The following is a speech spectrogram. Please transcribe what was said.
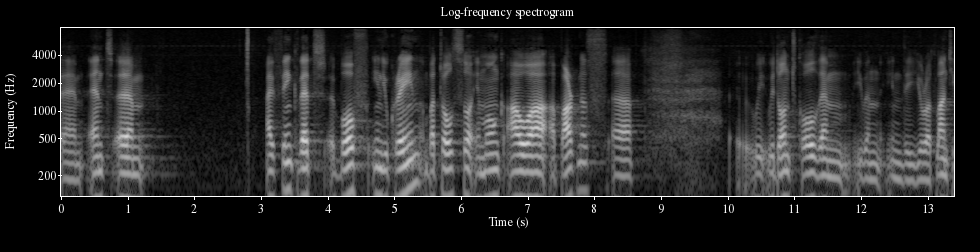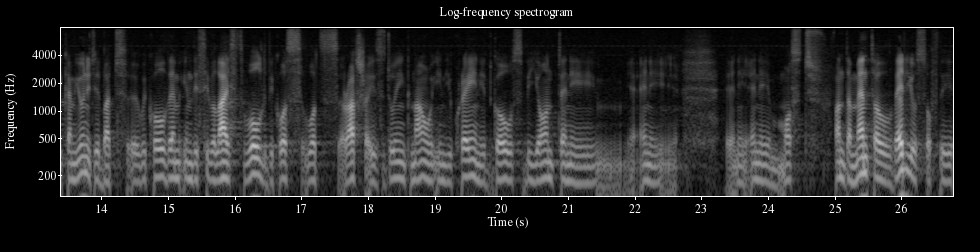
Um, and um, I think that both in Ukraine but also among our uh, partners, uh, we, we, don't call them even in the Euro Atlantic community, but uh, we call them in the civilized world because what Russia is doing now in Ukraine it goes beyond any any any, any most fundamental values of the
